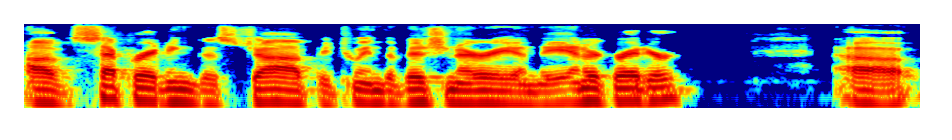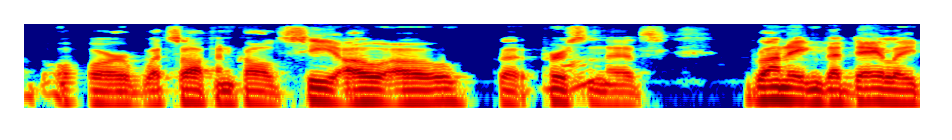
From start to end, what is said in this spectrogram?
of separating this job between the visionary and the integrator uh, or what's often called COO, the person that's running the daily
